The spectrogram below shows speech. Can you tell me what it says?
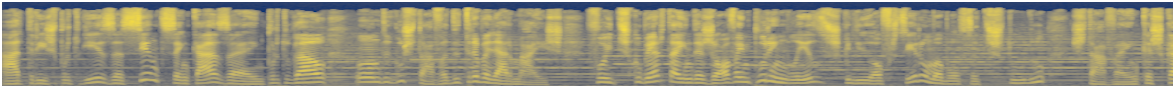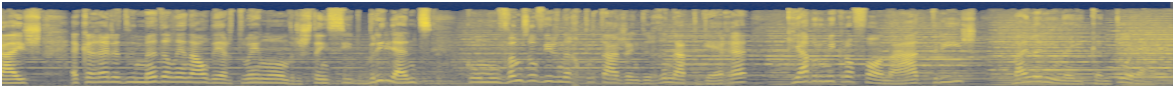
A atriz portuguesa sente-se em casa, em Portugal, onde gostava de trabalhar mais. Foi descoberta ainda jovem por ingleses que lhe ofereceram uma bolsa de estudo. Estava em Cascais. A carreira de Madalena Alberto em Londres tem sido brilhante, como vamos ouvir na reportagem de Renato Guerra, que abre o microfone à atriz, bailarina e cantora.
